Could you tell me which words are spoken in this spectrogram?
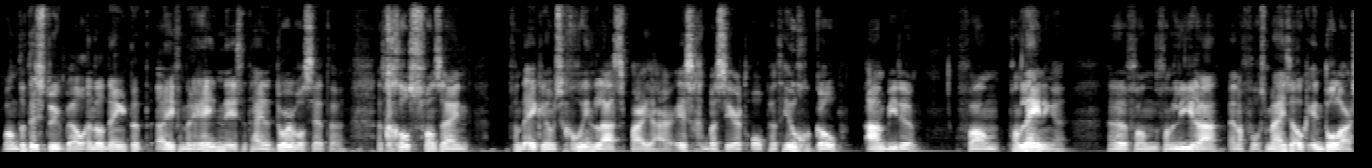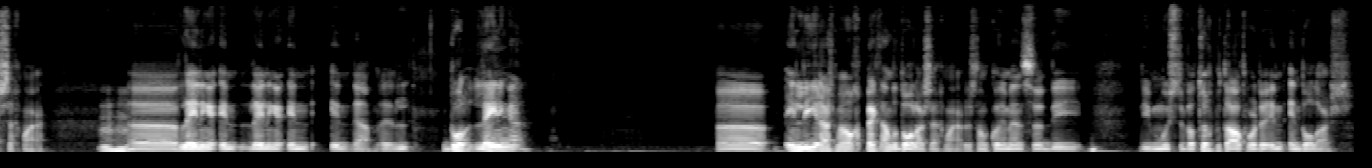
Want dat is natuurlijk wel, en dat denk ik dat een van de redenen is dat hij dat door wil zetten. Het gros van, zijn, van de economische groei in de laatste paar jaar is gebaseerd op het heel goedkoop aanbieden van, van leningen. van, van lira en dan volgens mij ze ook in dollars, zeg maar. Mm leningen in, leningen in, in ja, do, leningen uh, in lira's, maar wel gepakt aan de dollar, zeg maar. Dus dan kon je mensen die, die moesten wel terugbetaald worden in, in dollars.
